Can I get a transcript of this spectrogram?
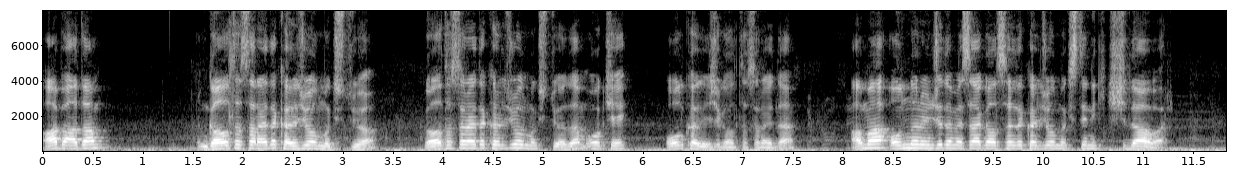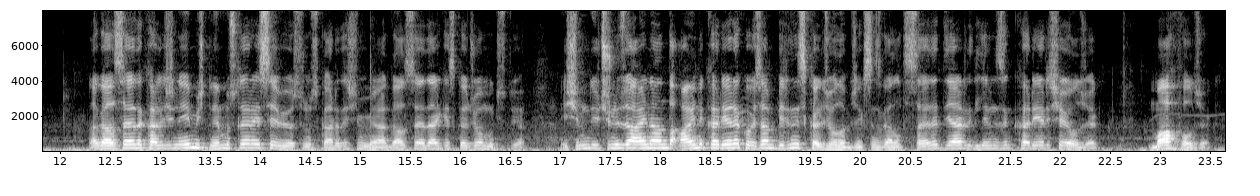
Abi adam Galatasaray'da kaleci olmak istiyor. Galatasaray'da kaleci olmak istiyor adam. Okey. Ol kaleci Galatasaray'da. Ama ondan önce de mesela Galatasaray'da kaleci olmak isteyen iki kişi daha var. La Galatasaray'da kaleci neymiş? Ne Muslera'yı seviyorsunuz kardeşim ya. Galatasaray'da herkes kaleci olmak istiyor. E şimdi üçünüzü aynı anda aynı kariyere koysam biriniz kaleci olabileceksiniz Galatasaray'da. Diğerlerinizin kariyeri şey olacak. Mahvolacak.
